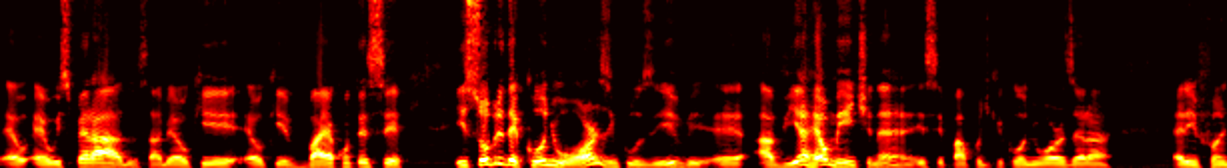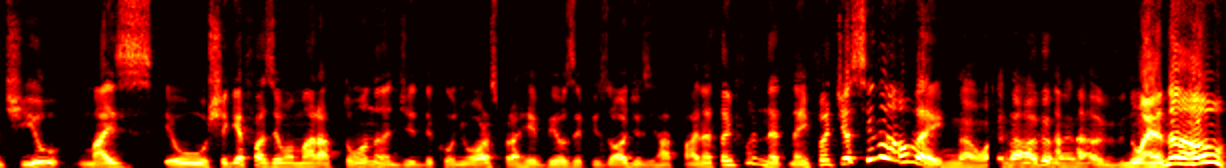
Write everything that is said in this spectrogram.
é, é, o esperado, sabe? É o que é o que vai acontecer. E sobre The Clone Wars, inclusive, é, havia realmente, né, esse papo de que Clone Wars era era infantil, mas eu cheguei a fazer uma maratona de The Clone Wars para rever os episódios e, rapaz, não é tão infantil, não é infantil assim não, velho. Não é nada, não é nada. Ah, não é não.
